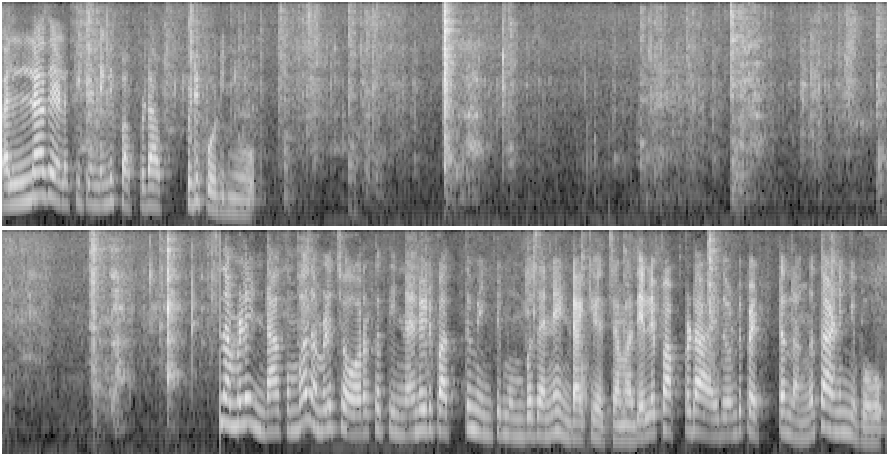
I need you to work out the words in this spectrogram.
വല്ലാതെ ഇളക്കിയിട്ടുണ്ടെങ്കിൽ പപ്പടം അപ്പടി പൊടിഞ്ഞു പോവും. നമ്മൾ ഉണ്ടാക്കുമ്പോൾ നമ്മൾ ചോറൊക്കെ തിന്നാൻ ഒരു പത്ത് മിനിറ്റ് മുമ്പ് തന്നെ ഉണ്ടാക്കി വെച്ചാൽ മതി. അല്ലെ പപ്പടം ആയതുകൊണ്ട് പെട്ടെന്ന് അങ്ങ് തണിഞ്ഞു പോകും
